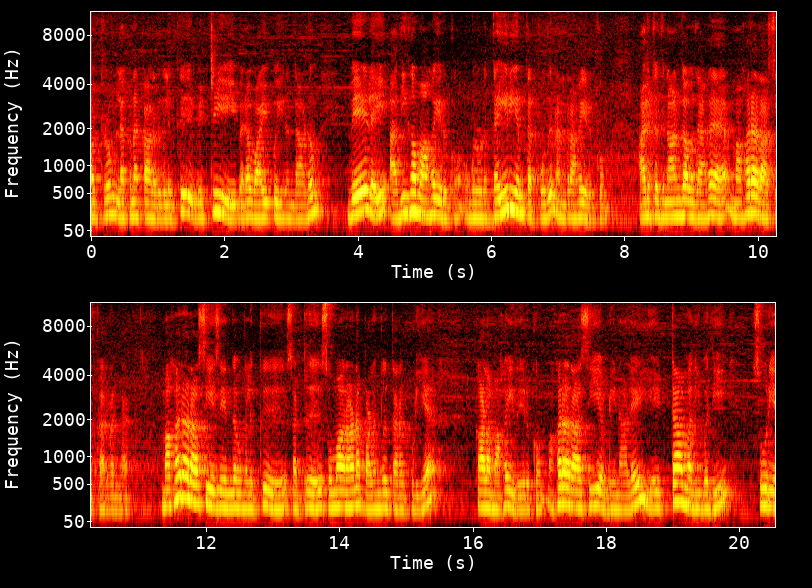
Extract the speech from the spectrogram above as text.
மற்றும் லக்னக்காரர்களுக்கு வெற்றி பெற வாய்ப்பு இருந்தாலும் வேலை அதிகமாக இருக்கும். உங்களோட தைரியம் தற்போது நன்றாக இருக்கும். அடுத்தது நான்காவதாக மகர ராசிக்காரங்க. மகர ராசியை சேர்ந்தவங்களுக்கு சற்று சுமாரான பலன்கள் தரக்கூடிய காலமாக இது இருக்கும். மகர ராசி அப்படின்னாலே எட்டாம் அதிபதி சூரிய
